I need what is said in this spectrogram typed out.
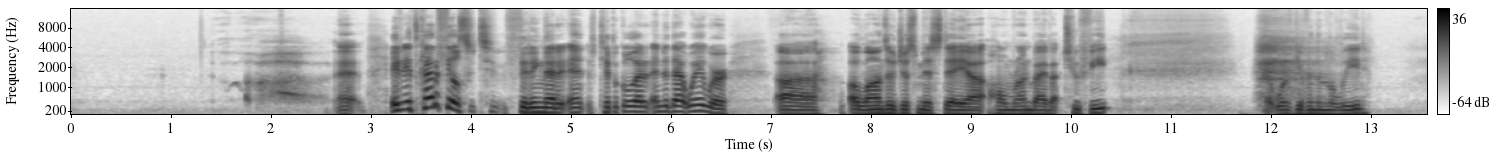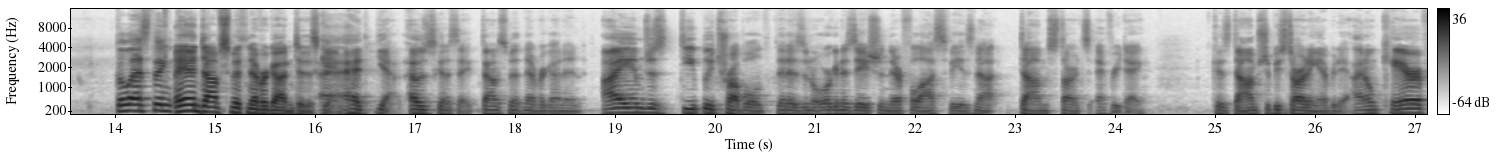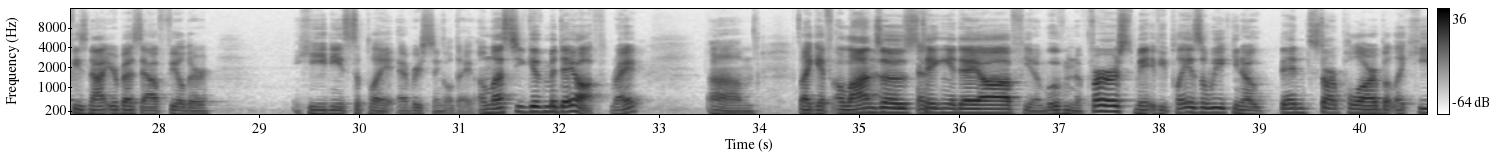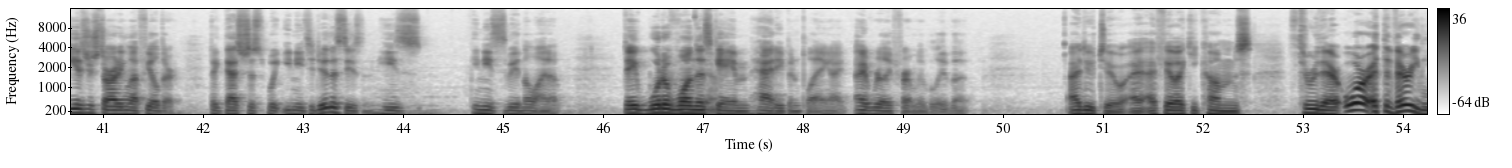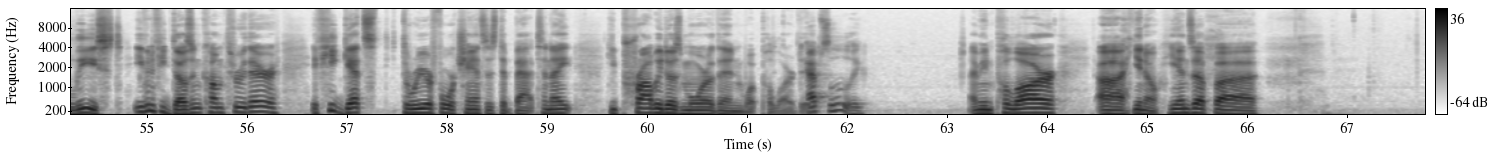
Uh, it it kind of feels t- fitting that it en- typical that it ended that way, where uh, Alonso just missed a uh, home run by about two feet. That would have given them the lead. The last thing, and Dom Smith never got into this game. I, I had, yeah, I was just gonna say Dom Smith never got in. I am just deeply troubled that as an organization, their philosophy is not Dom starts every day, because Dom should be starting every day. I don't care if he's not your best outfielder he needs to play every single day, unless you give him a day off, right? Um, like if Alonso's taking a day off, you know, move him to first. If he plays a week, you know, then start Pillar. But like he is your starting left fielder. Like that's just what you need to do this season. He's he needs to be in the lineup. They would have won this yeah. game had he been playing. I, I really firmly believe that. I do too. I, I feel like he comes through there, or at the very least, even if he doesn't come through there, if he gets three or four chances to bat tonight, he probably does more than what Pillar did. Absolutely. I mean, Pillar, uh, you know, he ends up. Uh,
